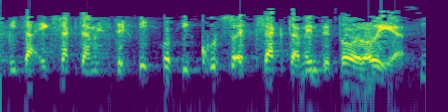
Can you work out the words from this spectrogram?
repita exactamente el mismo discurso exactamente todos los días. Sí,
